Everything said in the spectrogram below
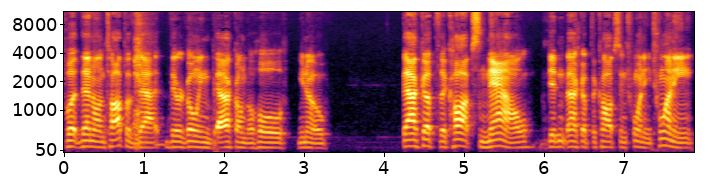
but then on top of that, they're going back on the whole, you know, back up the cops now. Didn't back up the cops in 2020,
